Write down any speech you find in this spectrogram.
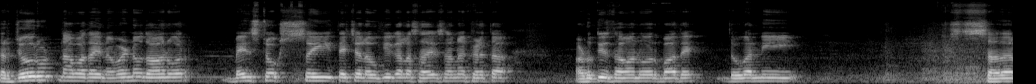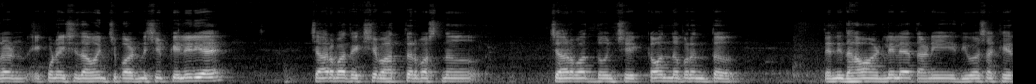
तर जो रूट नाबाद आहे नव्याण्णव धावांवर बेन स्टोक्सही त्याच्या लौकिकाला साजेसा न खेळता अडतीस धावांवर बाद आहे. दोघांनी साधारण एकोणऐंशी धावांची पार्टनरशिप केलेली आहे. चार बाद एकशे बहात्तरपासनं चार बाद दोनशे एक्कावन्नपर्यंत त्यांनी धावा आणलेल्या आहेत आणि दिवस अखेर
